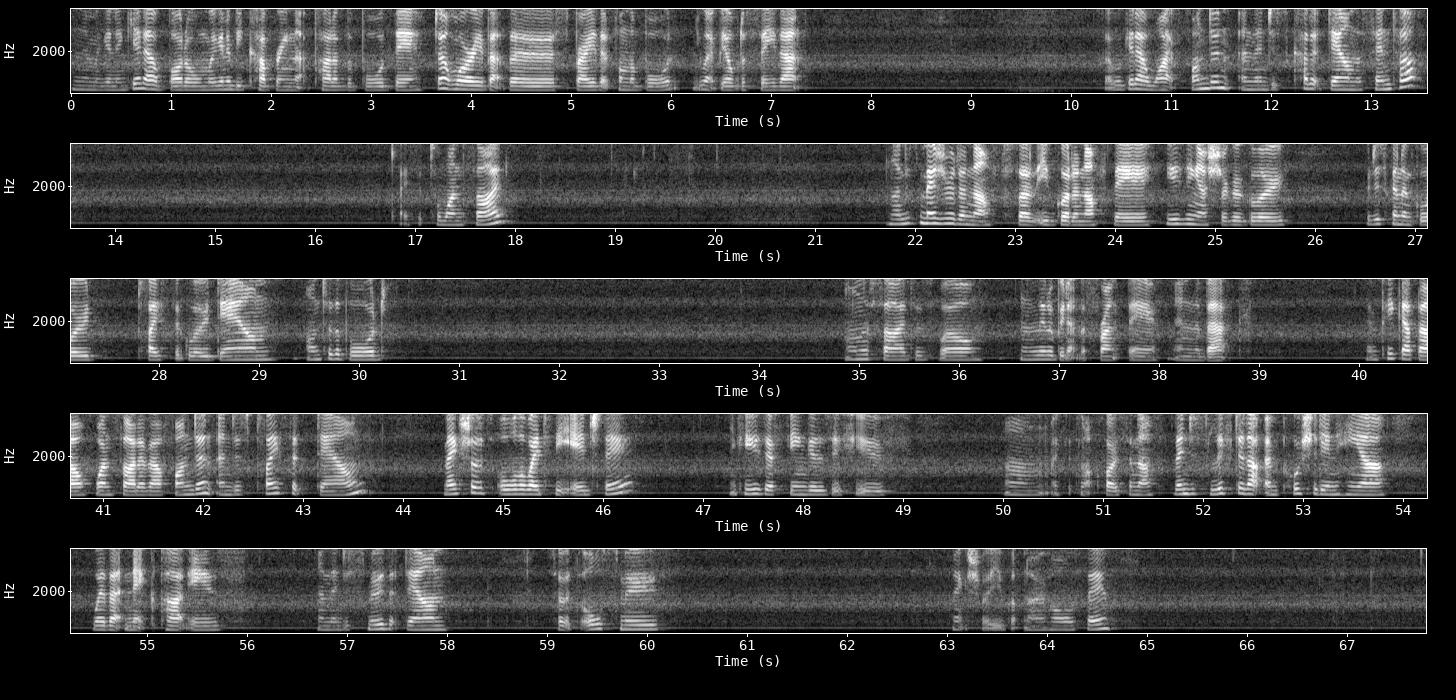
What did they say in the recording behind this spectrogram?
And then we're going to get our bottle and we're going to be covering that part of the board there. Don't worry about the spray that's on the board. You won't be able to see that. So we'll get our white fondant and then just cut it down the centre. Place it to one side. Now just measure it enough so that you've got enough there. Using our sugar glue, we're just going to glue, place the glue down onto the board on the sides as well and a little bit at the front there and the back and pick up our one side of our fondant and just place it down. Make sure it's all the way to the edge there. You can use your fingers if you've um, if it's not close enough. Then just lift it up and push it in here where that neck part is. And then just smooth it down so it's all smooth. Make sure you've got no holes there.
